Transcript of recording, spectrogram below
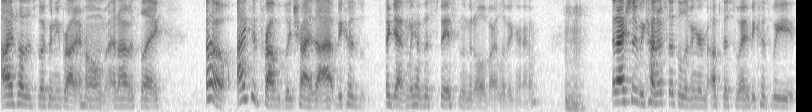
I saw this book when you brought it home, and I was like, oh, I could probably try that because again, we have this space in the middle of our living room. Mm-hmm. And actually, we kind of set the living room up this way because we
